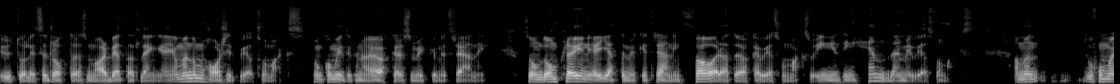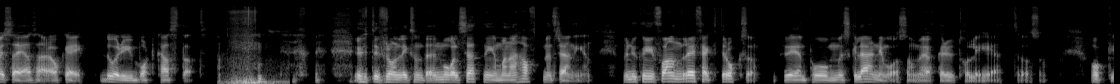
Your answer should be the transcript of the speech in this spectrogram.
uthållighetsidrottare som har arbetat länge, ja men de har sitt VO2 max. De kommer inte kunna öka det så mycket med träning. Så om de plöjer ner jättemycket träning för att öka VO2 max och ingenting händer med VO2 max, ja men då får man ju säga så här, okej, okay, då är det ju bortkastat. Utifrån liksom den målsättningen man har haft med träningen. Men du kan ju få andra effekter också, på muskulär nivå som ökar uthållighet och så. Och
